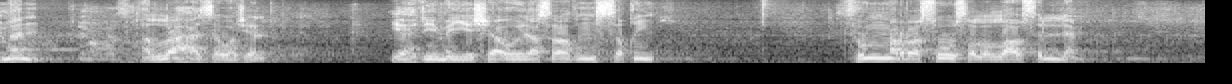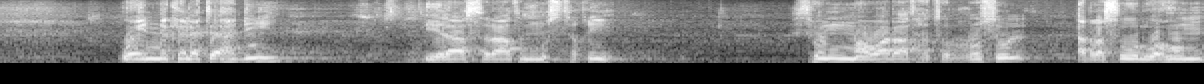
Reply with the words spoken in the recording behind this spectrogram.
من؟ الله عز وجل يهدي من يشاء إلى صراط مستقيم. ثم الرسول صلى الله عليه وسلم وإنك لتهدي إلى صراط مستقيم. ثم ورثة الرسل الرسول وهم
